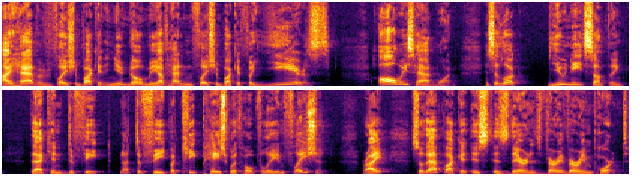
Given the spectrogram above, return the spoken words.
I have an inflation bucket, and you know me. I've had an inflation bucket for years. Always had one. And said, look, you need something that can defeat, not defeat, but keep pace with hopefully inflation, right? So that bucket is is there, and it's very very important.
